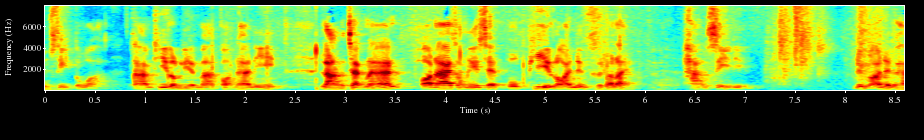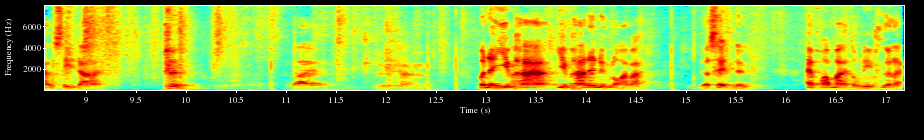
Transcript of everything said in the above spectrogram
ทุก ๆ 4 ตัว ตามที่เราเรียนมาก่อนหน้านี้ หลังจากนั้นพอได้ตรงนี้เสร็จปุ๊บพี่ร้อยหนึ่งคือเท่าไหร่ หารสี่ดิหนึ่งร้อยหนึ่งหารสี่ได้ ได้ มันได้ยี่ห้ายี่ห้าได้หนึ่งร้อยป่ะเหลือเศษหนึ่งไอความหมายตรงนี้คืออะไร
